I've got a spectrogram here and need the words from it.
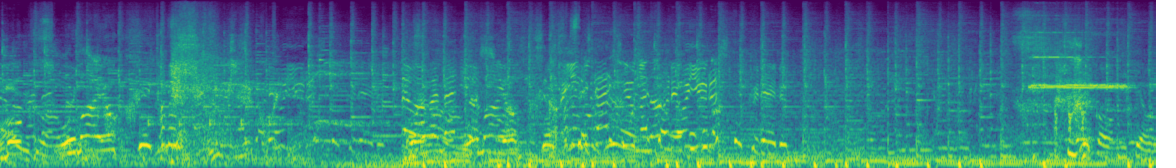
僕はお前を食い止める。我が何をしよう。世界中がそれを許してくれる。どこを見ておる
